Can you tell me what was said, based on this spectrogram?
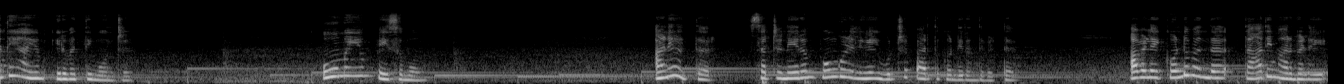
அத்தியாயம் இருபத்தி மூன்று. ஊமையும் பேசுமோ அனிருத்தர் சற்று நேரம் பூங்குழலியை உற்று பார்த்து கொண்டிருந்து விட்டு அவளை கொண்டு வந்த தாதிமார்களை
